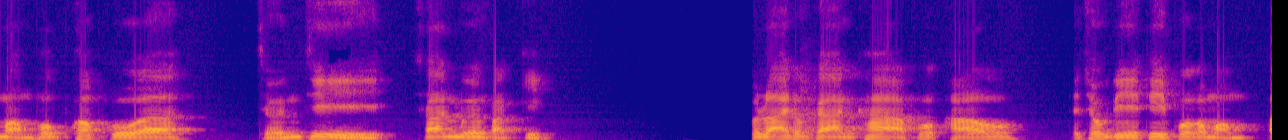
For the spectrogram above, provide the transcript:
หม่อมพบครอบครัว เฉินที่ชานเมืองปักกิ่งคนร้ายต้องการฆ่าพวกเขา แต่โชคดีที่พวกกระหม่อมไป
